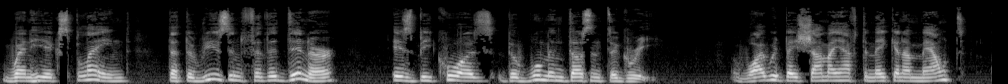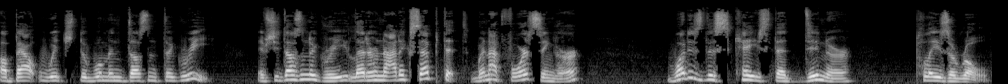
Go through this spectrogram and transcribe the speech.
when he explained that the reason for the dinar is because the woman doesn't agree? Why would Beis Shammai have to make an amount about which the woman doesn't agree? If she doesn't agree, let her not accept it. We're not forcing her. What is this case that dinar plays a role?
